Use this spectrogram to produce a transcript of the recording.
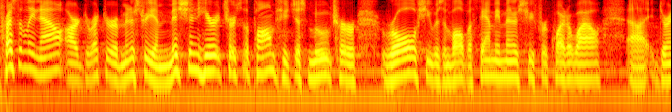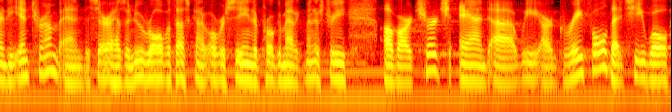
presently now our director of ministry and mission here at Church of the Palm. She just moved her role. She was involved with family ministry for quite a while uh, during the interim, and Sarah has a new role with us, kind of overseeing the programmatic ministry of our church. And uh, we are grateful that she will,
